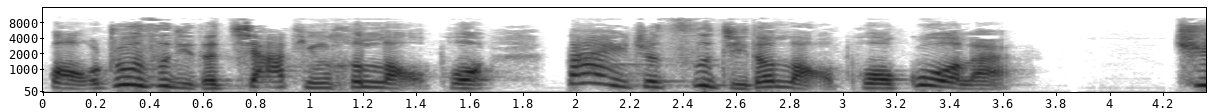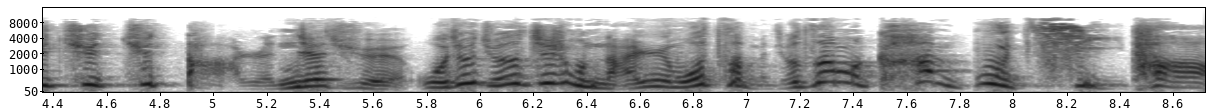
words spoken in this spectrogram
保住自己的家庭和老婆，带着自己的老婆过来。去去去打人家去！我就觉得这种男人，我怎么就这么看不起他？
